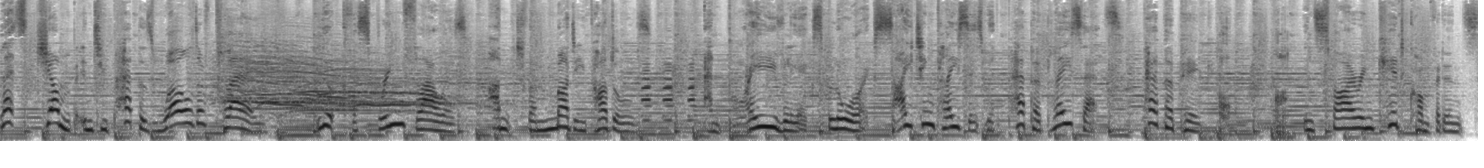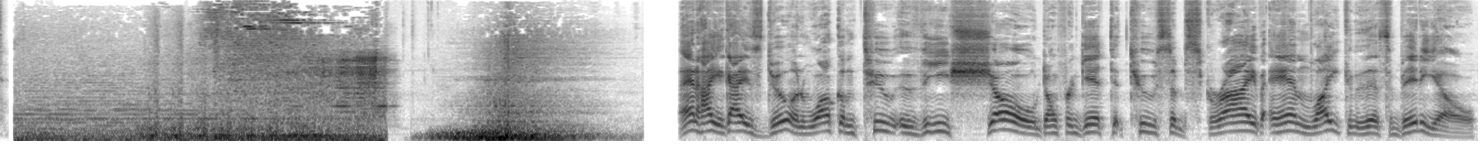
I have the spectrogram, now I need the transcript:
Let's jump into Peppa's world of play. Look for spring flowers, hunt for muddy puddles, and bravely explore exciting places with Peppa playsets. Peppa Pig, inspiring kid confidence. And how you guys doing? Welcome to the show. Don't forget to subscribe and like this video.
